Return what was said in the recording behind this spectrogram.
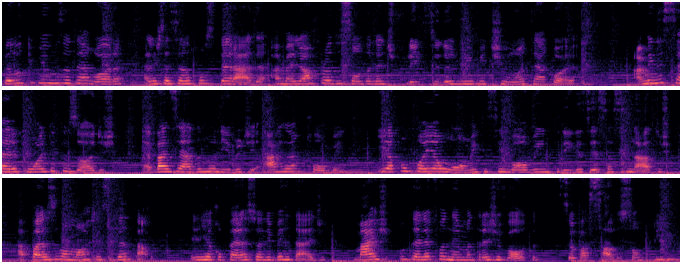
Pelo que vimos até agora, ela está sendo considerada a melhor produção da Netflix de 2021 até agora. A minissérie, com oito episódios, é baseada no livro de Arlan Coben e acompanha um homem que se envolve em intrigas e assassinatos após uma morte acidental. Ele recupera sua liberdade, mas um telefonema traz de volta seu passado sombrio.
